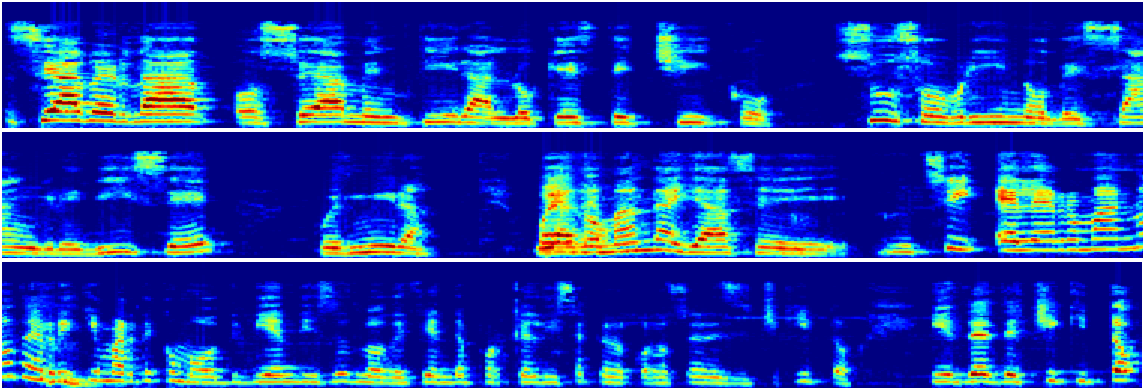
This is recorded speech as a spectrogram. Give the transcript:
Sea verdad o sea mentira lo que este chico, su sobrino de sangre, dice, pues mira, la demanda ya se, Sí, el hermano de Ricky Martin, como bien dices, lo defiende porque él dice que lo conoce desde chiquito. Y desde chiquito,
